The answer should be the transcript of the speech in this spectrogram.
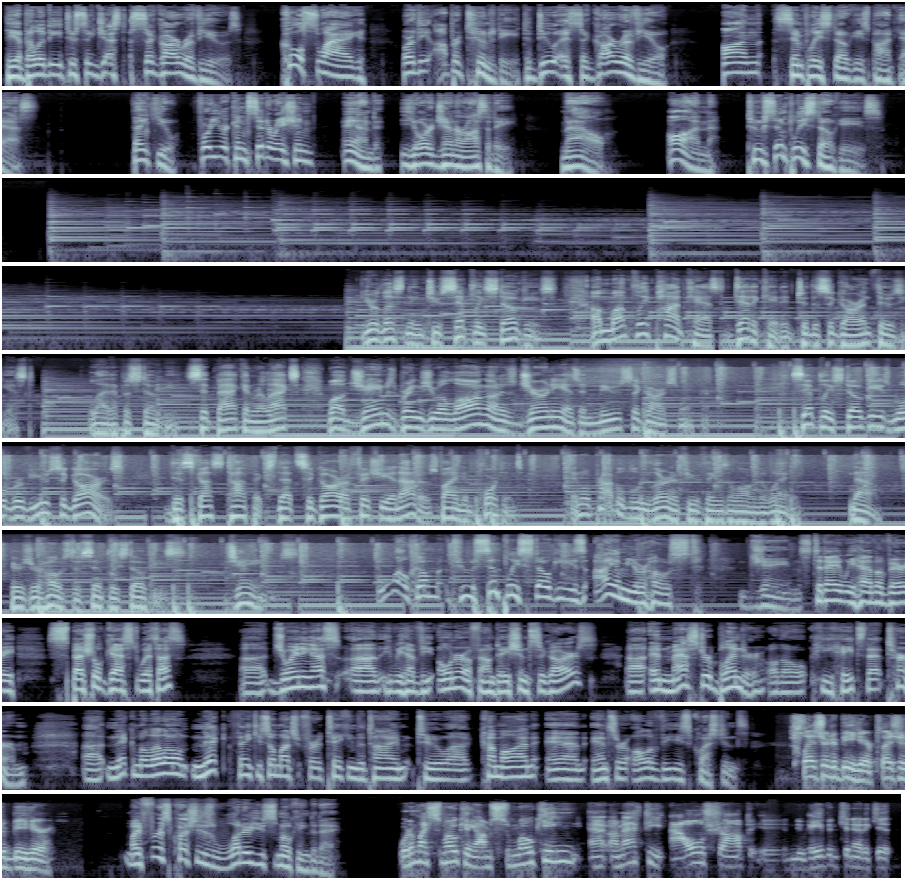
the ability to suggest cigar reviews, cool swag, or the opportunity to do a cigar review on Simply Stogies podcast. Thank you for your consideration and your generosity. Now, on to Simply Stogies. You're listening to Simply Stogies, a monthly podcast dedicated to the cigar enthusiast. Light up a stogie, sit back and relax while James brings you along on his journey as a new cigar smoker. Simply Stogies will review cigars, discuss topics that cigar aficionados find important, and will probably learn a few things along the way. Now, here's your host of Simply Stogies, James. Welcome to Simply Stogies. I am your host, James. Today we have a very special guest with us. Uh, joining us, uh, we have the owner of Foundation Cigars uh, and master blender, although he hates that term, uh, Nick Melillo. Nick, thank you so much for taking the time to uh, come on and answer all of these questions. Pleasure to be here. Pleasure to be here. My first question is What are you smoking today? What am I smoking? I'm smoking, at, I'm at the Owl Shop in New Haven, Connecticut.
